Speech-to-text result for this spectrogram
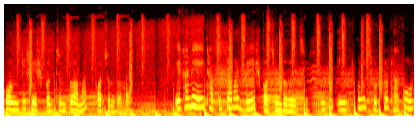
কোনটি শেষ পর্যন্ত আমার পছন্দ হয়। এখানে এই ঠাকুরটা আমার বেশ পছন্দ হয়েছে। কিন্তু এইটুকুনি ছোট্ট ঠাকুর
